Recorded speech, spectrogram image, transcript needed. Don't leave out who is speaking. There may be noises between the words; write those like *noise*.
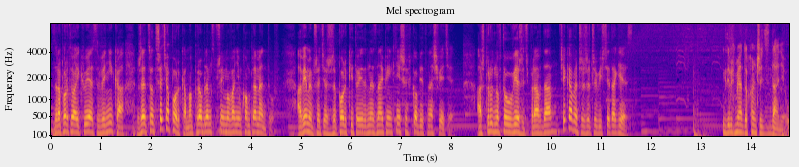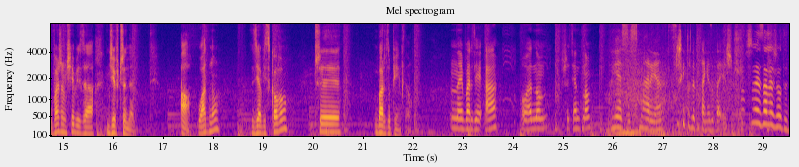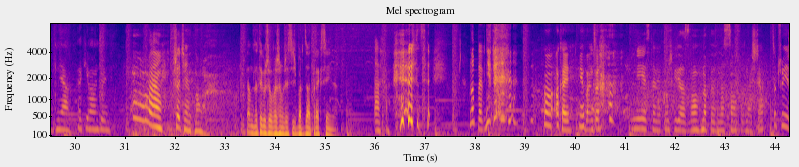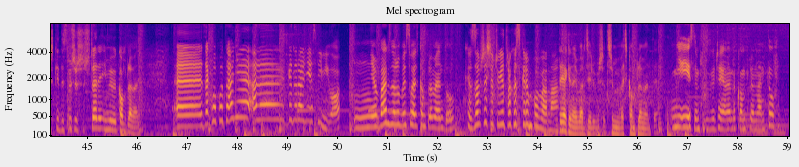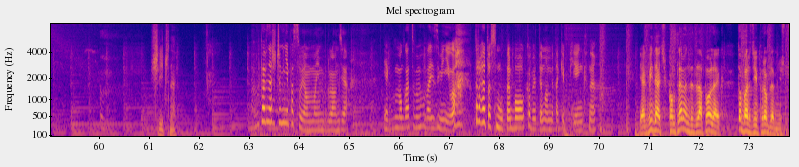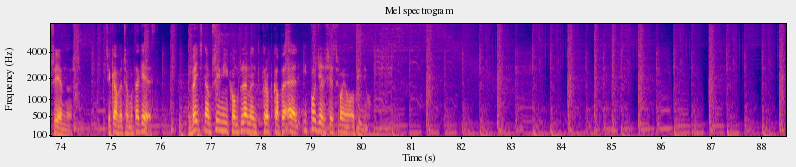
Speaker 1: Z raportu IQS wynika, że co trzecia Polka ma problem z przyjmowaniem komplementów. A wiemy przecież, że Polki to jedne z najpiękniejszych kobiet na świecie. Aż trudno w to uwierzyć, prawda? Ciekawe, czy rzeczywiście tak jest. Gdybyś miała dokończyć zdanie, uważam siebie za dziewczynę. A. Ładną? Zjawiskową? Czy bardzo piękną?
Speaker 2: Najbardziej A, ładną, przeciętną.
Speaker 3: O Jezus Maria, strasznie trudne pytanie zadajesz.
Speaker 4: W sumie zależy od dnia, jaki mam dzień.
Speaker 5: No, przeciętną.
Speaker 1: Pytam dlatego, że uważam, że jesteś bardzo atrakcyjna.
Speaker 3: Aha. no pewnie tak.
Speaker 5: No, okej, niech będzie. Nie jestem jakąś gwiazdą, na pewno, z całą pewnością.
Speaker 1: Co czujesz, kiedy słyszysz szczery i miły komplement?
Speaker 6: E, zakłopotanie, ale generalnie jest mi miło.
Speaker 2: Nie bardzo lubię słuchać komplementów.
Speaker 6: Zawsze się czuję trochę skrępowana.
Speaker 1: Ty jakie najbardziej lubisz otrzymywać komplementy?
Speaker 7: Nie jestem przyzwyczajona do komplementów.
Speaker 1: Śliczne.
Speaker 2: Pewne rzeczy mi nie pasują w moim wyglądzie. Jakbym mogła, to bym chyba je zmieniła. *laughs*
Speaker 8: Trochę to smutne, bo kobiety mamy takie piękne.
Speaker 1: Jak widać, komplement dla Polek to bardziej problem niż przyjemność. Ciekawe czemu tak jest. Wejdź na przyjmijkomplement.pl i podziel się swoją opinią.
